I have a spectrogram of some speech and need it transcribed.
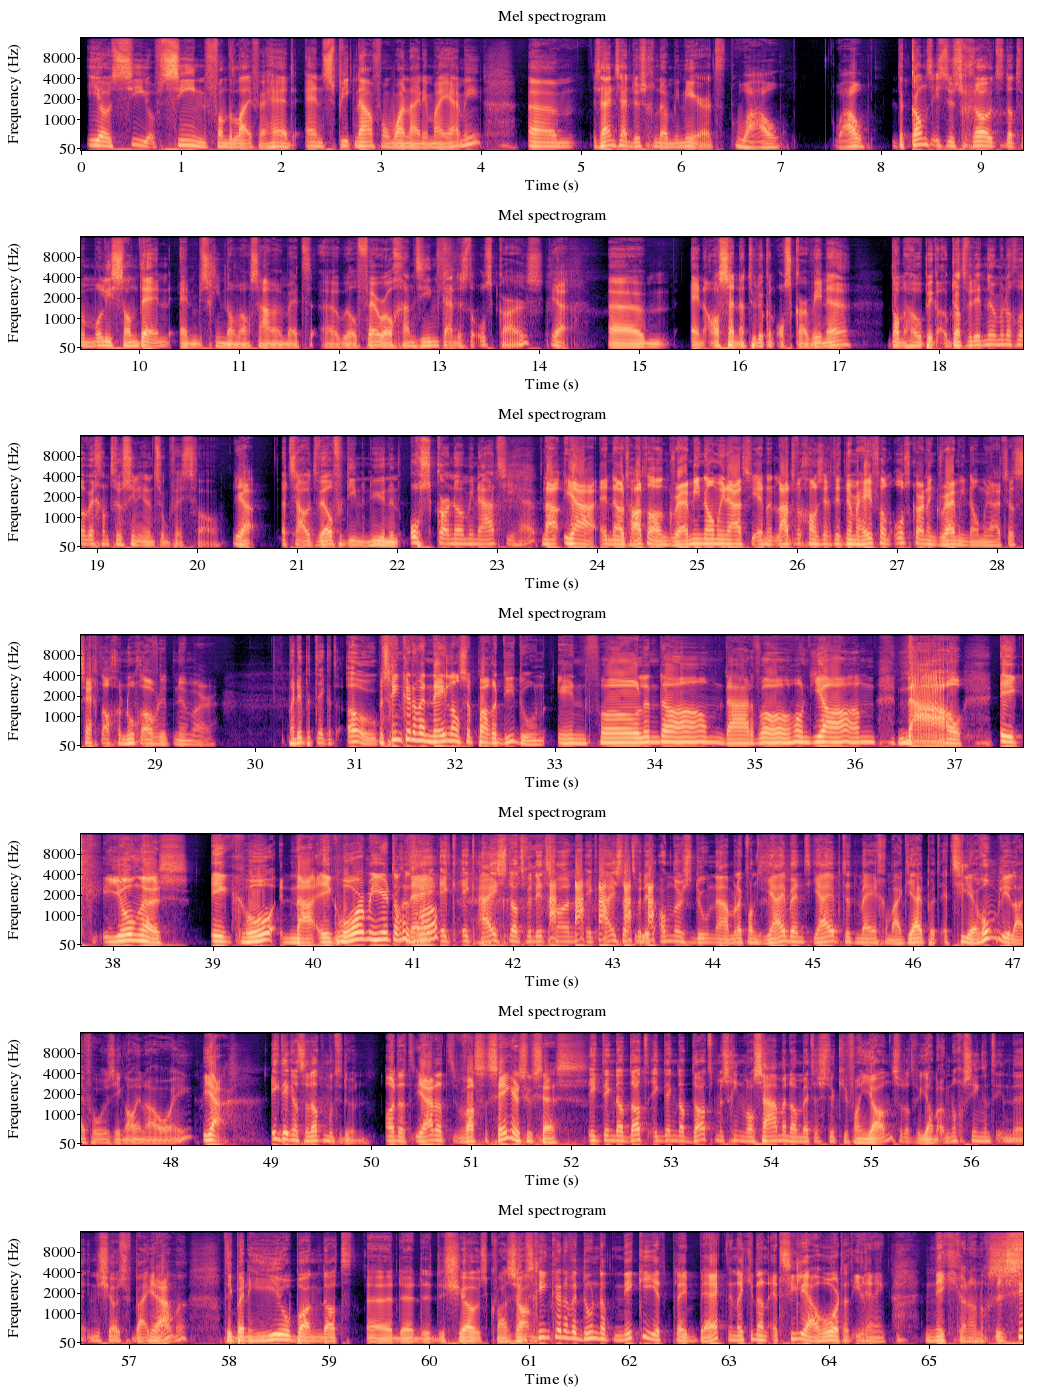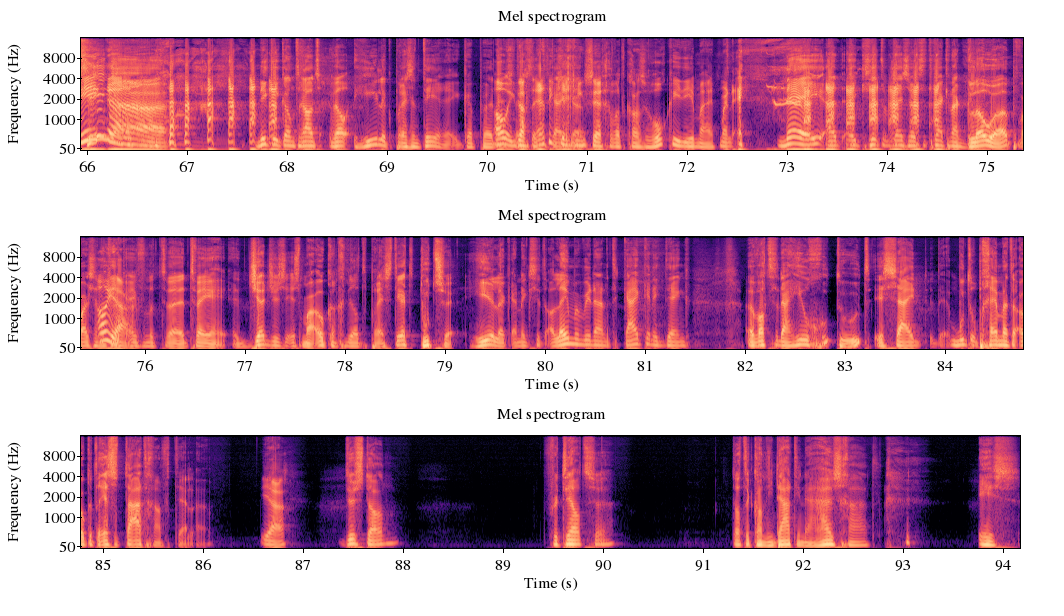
EOC of Scene van The Life Ahead. En Speak Now van One Night in Miami. ehm, zijn zij dus genomineerd. Wauw. Wauw. De kans is dus groot dat we Molly Sanden... en misschien dan wel samen met eh, Will Ferrell gaan zien tijdens de Oscars. Ja. Ehm, en als zij natuurlijk een Oscar winnen... dan hoop ik ook dat we dit nummer nog wel weer gaan terugzien in het Songfestival. Ja. Het zou het wel verdienen nu je een Oscar-nominatie hebt. Nou ja, en nou, het had al een Grammy-nominatie. En laten we gewoon zeggen, dit nummer heeft al een Oscar en een Grammy-nominatie. Dat zegt al genoeg over dit nummer. Maar dit betekent ook... Misschien kunnen we een Nederlandse parodie doen. In Volendam, daar woont Jan. Nou, ik, jongens, ik hoor, nou, ik hoor me hier toch eens Nee, wat. ik, ik eis dat we dit gewoon. Ik eis dat we dit anders doen, namelijk. Want jij, bent, jij hebt het meegemaakt. Jij hebt het Etcilia Rombly live horen zingen al in Ahoy. Ja. Ik denk dat we dat moeten doen. Oh, dat, ja, dat was zeker een succes. Ik denk dat dat, ik denk dat, dat misschien wel samen dan met een stukje van Jan, zodat we Jan ook nog zingend in de, in de shows voorbij Ja? komen. Want ik ben heel bang dat eh, de, de, de shows qua zang. Misschien kunnen we doen dat Nicky het playbackt. En dat je dan Edcilia hoort. Dat iedereen denkt, "Ah, Nicky kan ook nog Dus zingen. Nicky kan trouwens wel heerlijk presenteren. Ik heb, eh, Oh, ik dacht echt dat je ging zeggen, wat kan ze hockey die meid. Maar nee. Nee, ik zit op deze te kijken naar Glow Up, waar ze Oh, natuurlijk ja. een van de twee, twee judges is, maar ook een gedeelte presenteert. Doet ze heerlijk. En ik zit alleen maar weer naar te kijken en ik denk, eh, wat ze daar heel goed doet, is zij moet op een gegeven moment ook het resultaat gaan vertellen. Ja. Dus dan vertelt ze dat de kandidaat die naar huis gaat, is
